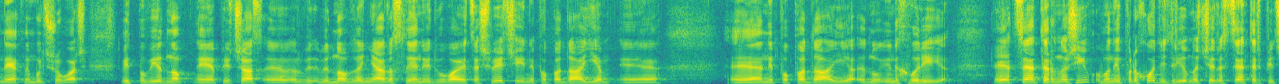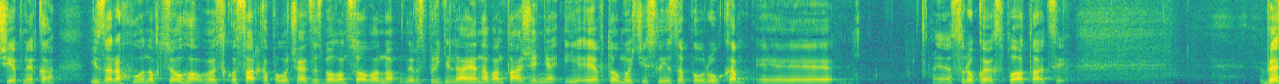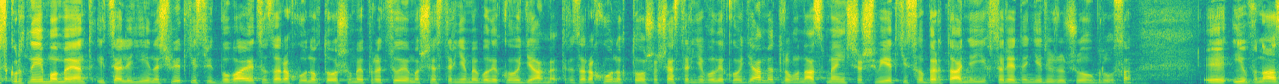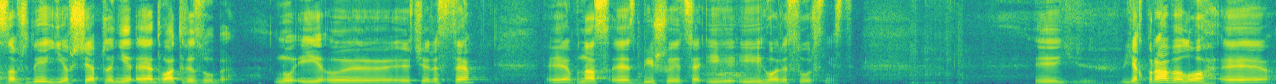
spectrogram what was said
не як не мульчувач. Відповідно, під час відновлення рослин відбувається швидше і не попадає, не попадає, ну і не хворіє. Е, Центр ножів вони проходять рівно через центр підшипника, і за рахунок цього косарка виходить збалансовано, розподіляє навантаження і е, в тому числі запорука е, сроку експлуатації. Весь крутний момент і ця лінійна швидкість відбувається за рахунок того, що ми працюємо з шестернями великого діаметру. За рахунок того, що шестерні великого діаметру, у нас менша швидкість обертання їх всередині ріжучого бруса. Е, І в нас завжди є вщеплені 2-3 зуби. Ну і е, через це е, в нас е, збільшується і, і його ресурсність. Е, Як правило, е,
